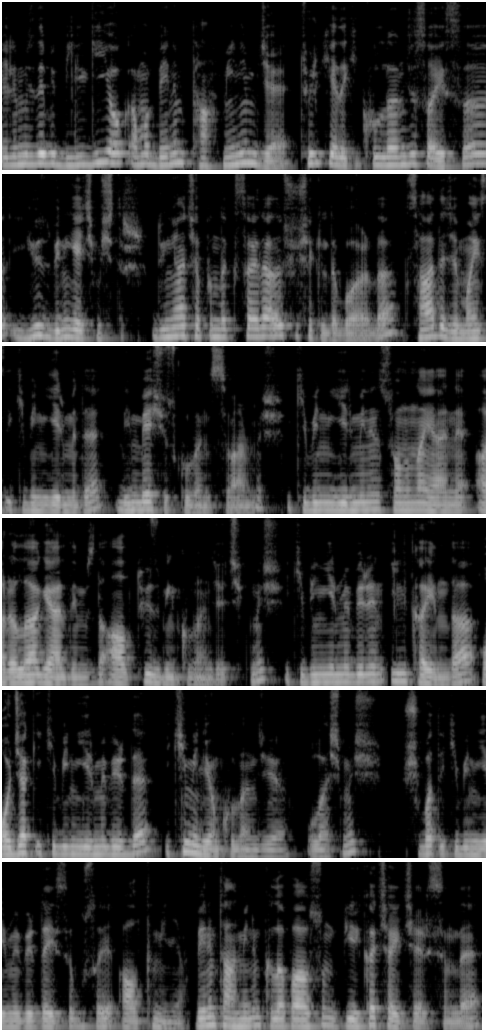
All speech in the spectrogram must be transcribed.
elimizde bir bilgi yok ama benim tahminimce Türkiye'deki kullanıcı sayısı 100 bini geçmiştir. Dünya çapındaki sayılar da şu şekilde bu arada. Sadece Mayıs 2020'de 1500 kullanıcısı varmış. 2020'nin sonuna yani aralığa geldiğimizde 600 bin kullanıcıya çıkmış. 2021'in ilk ayında Ocak 2021'de 2 milyon kullanıcıya ulaşmış. Şubat 2021'de ise bu sayı 6 milyon. Benim tahminim Clubhouse'un birkaç ay içerisinde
